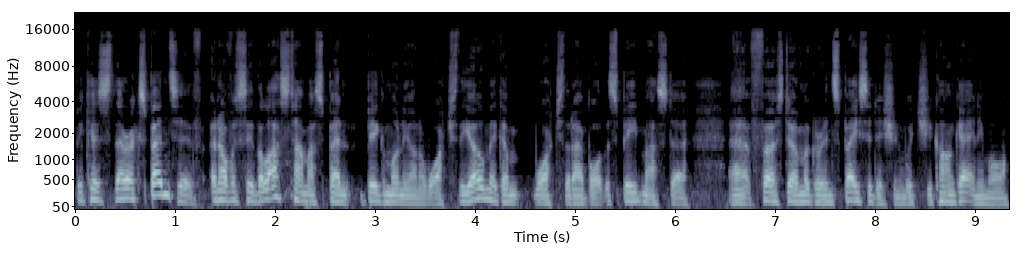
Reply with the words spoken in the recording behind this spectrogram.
Because they're expensive. And obviously, the last time I spent big money on a watch, the Omega watch that I bought, the Speedmaster, uh, first Omega in Space Edition, which you can't get anymore,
